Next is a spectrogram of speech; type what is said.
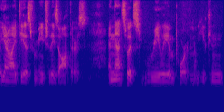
you know ideas from each of these authors and that's what's really important. You can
